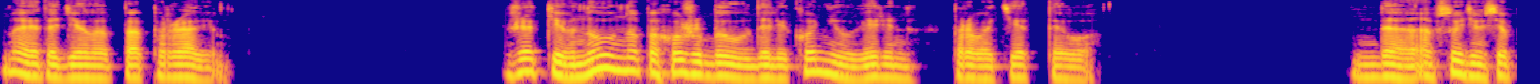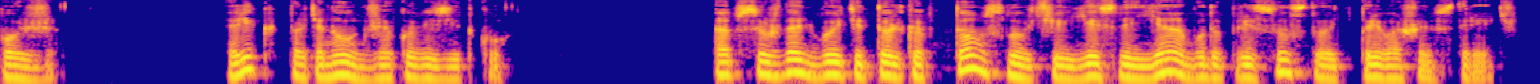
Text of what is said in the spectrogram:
Мы это дело поправим. Джек кивнул, но, похоже, был далеко не уверен в правоте Тео. «Да, обсудим все позже». Рик протянул Джеку визитку. «Обсуждать будете только в том случае, если я буду присутствовать при вашей встрече.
